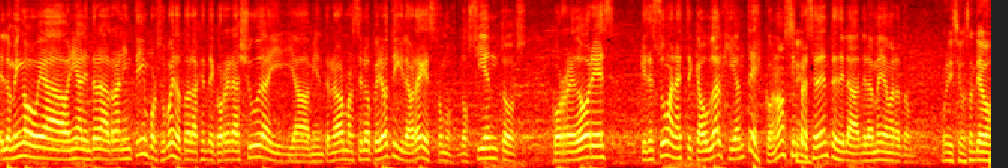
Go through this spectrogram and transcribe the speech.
El domingo voy a venir a entrar al running team, por supuesto, a toda la gente de Correr Ayuda y, y a mi entrenador Marcelo Perotti, y la verdad que somos 200 corredores que se suman a este caudal gigantesco, ¿no? Sin Sí. precedentes de la, de la media maratón. Buenísimo, Santiago.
